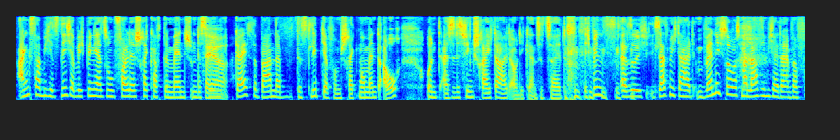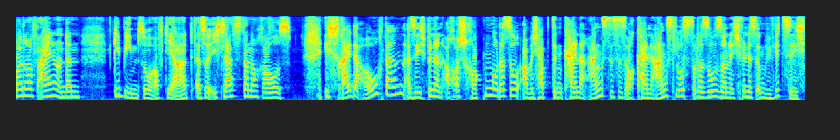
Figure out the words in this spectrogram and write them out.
Angst habe ich jetzt nicht, aber ich bin ja so voll der schreckhafte Mensch und deswegen Ja. Geisterbahn, da- das lebt ja vom Schreckmoment auch und also deswegen schreie ich da halt auch die ganze Zeit. Ich bin, also ich, ich lasse mich da halt, wenn ich sowas mal, lasse ich mich halt da einfach voll drauf ein und dann gib ihm so auf die Art. Also ich lasse es dann auch raus. Ich schreite auch dann, also ich bin dann auch erschrocken oder so, aber ich habe dann keine Angst, es ist auch keine Angstlust oder so, sondern ich finde es irgendwie witzig.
